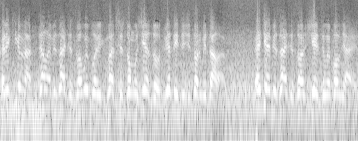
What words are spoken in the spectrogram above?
Коллектив наш взял обязательство выплавить к 26 съезду 2000 тонн металла. Эти обязательства он честно выполняет.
